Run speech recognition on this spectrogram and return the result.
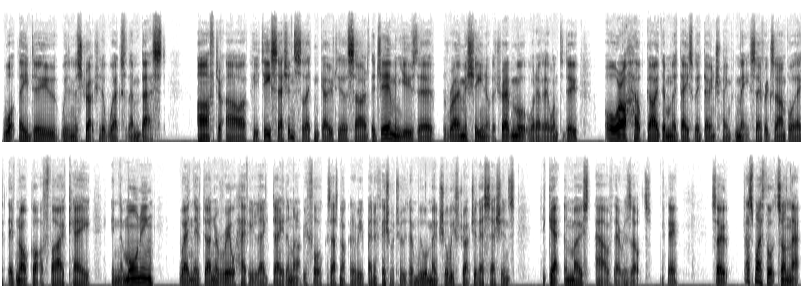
what they do within the structure that works for them best after our PT sessions so they can go to the other side of the gym and use the, the row machine or the treadmill, or whatever they want to do. Or I'll help guide them on the days where they don't train with me. So, for example, they, they've not got a 5K in the morning when they've done a real heavy leg day the night before, because that's not going to be beneficial to them. We will make sure we structure their sessions to get the most out of their results. Okay. So that's my thoughts on that.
